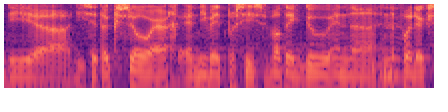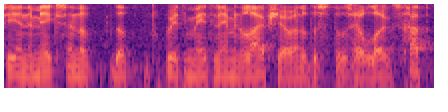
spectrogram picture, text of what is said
Die, eh, die zit ook zo erg en die weet precies wat ik doe in de, in de productie en de mix. En dat, dat probeert hij mee te nemen in de live show. En dat is, dat is heel leuk. Dus het gaat,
